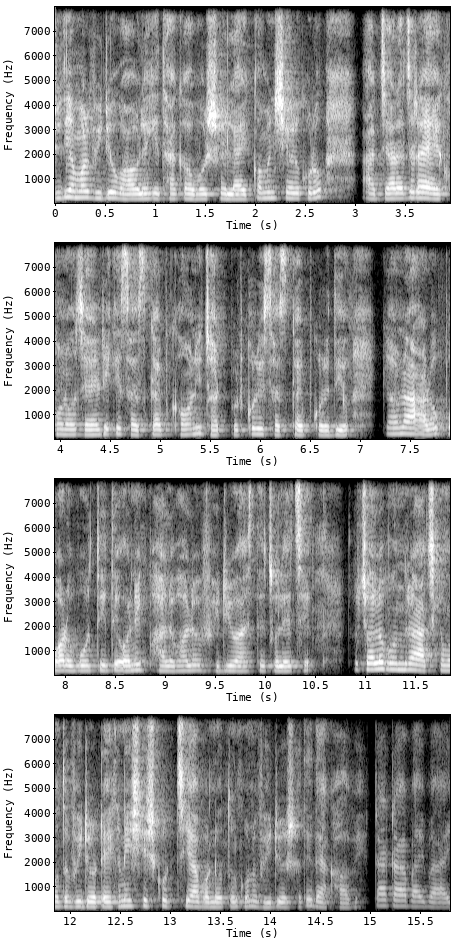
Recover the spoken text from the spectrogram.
যদি আমার ভিডিও ভালো লেগে থাকে, অবশ্যই লাইক কমেন্ট শেয়ার করো। আর যারা যারা এখনও চ্যানেলটিকে সাবস্ক্রাইব করনি, ঝটপট করে সাবস্ক্রাইব করে দিও। কেননা আরও পরবর্তীতে অনেক ভালো ভালো ভিডিও আসতে চলেছে। তো চলো বন্ধুরা, আজকের মতো ভিডিওটা এখানেই শেষ করছি। আবার নতুন কোনো ভিডিওর সাথে দেখা হবে। টাটা বাই বাই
